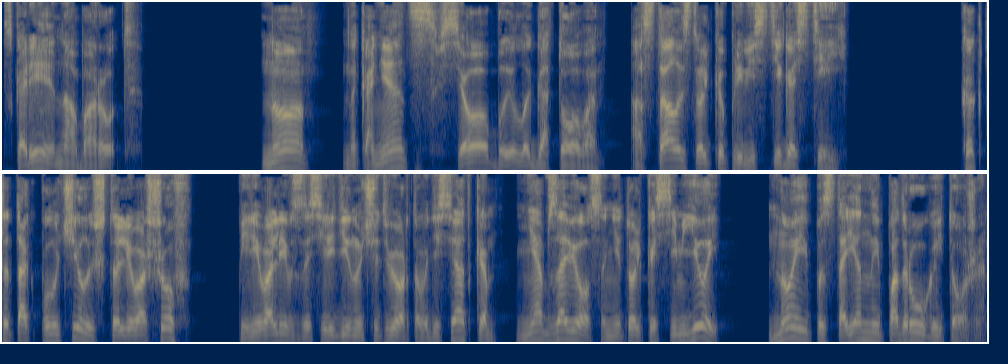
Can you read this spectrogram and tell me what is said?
Скорее наоборот. Но, наконец, все было готово. Осталось только привести гостей. Как-то так получилось, что Левашов, перевалив за середину четвертого десятка, не обзавелся не только семьей, но и постоянной подругой тоже.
